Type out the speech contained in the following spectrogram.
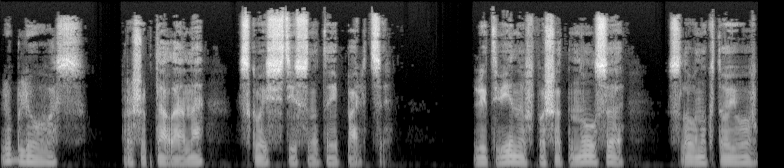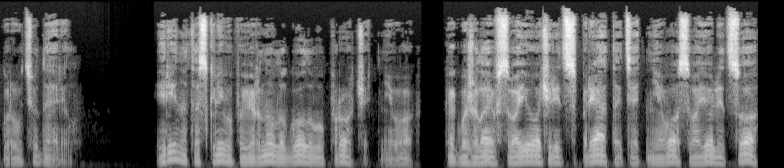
люблю вас, — прошептала она сквозь стиснутые пальцы. Литвинов пошатнулся, словно кто его в грудь ударил. Ирина тоскливо повернула голову прочь от него, как бы желая в свою очередь спрятать от него свое лицо,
